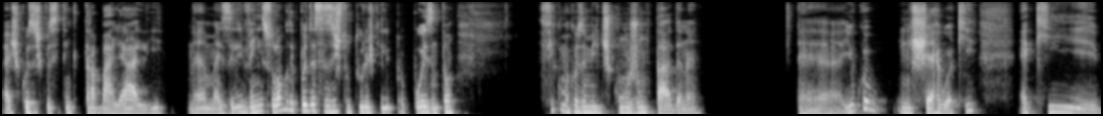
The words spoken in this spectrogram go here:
as coisas que você tem que trabalhar ali, né? Mas ele vem isso logo depois dessas estruturas que ele propôs, então fica uma coisa meio desconjuntada, né? É, e o que eu enxergo aqui é que,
